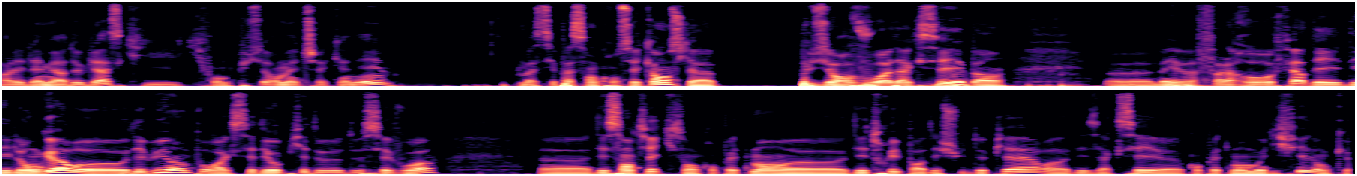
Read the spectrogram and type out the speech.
parlait de la mer de glace qui, font plusieurs mètres chaque année. Bah, c'est pas sans conséquence. Il y a plusieurs voies d'accès. Ben, ben, il va falloir refaire des, longueurs au, début hein, pour accéder au pied de ces voies. Euh, des sentiers qui sont complètement euh, détruits par des chutes de pierre, euh, des accès complètement modifiés. Donc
